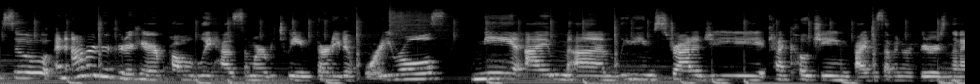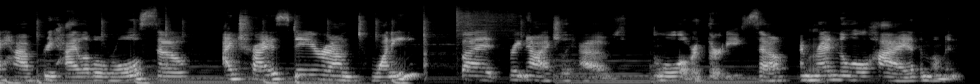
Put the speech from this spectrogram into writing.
So, an average recruiter here probably has somewhere between 30 to 40 roles. Me, I'm um, leading strategy, kind of coaching five to seven recruiters, and then I have pretty high level roles. So, I try to stay around 20, but right now I actually have a little over 30. So, I'm riding a little high at the moment.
